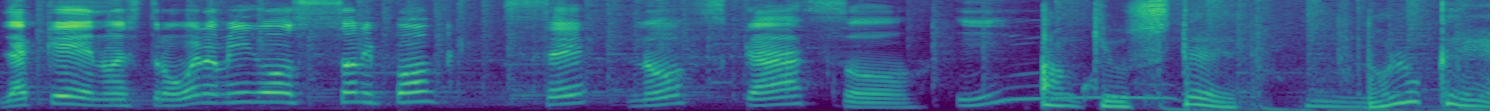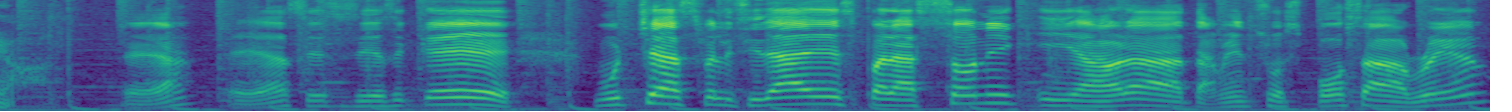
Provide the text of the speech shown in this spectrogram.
Ya que nuestro buen amigo Sony Punk se nos casó. Y... Aunque usted no lo crea. Ea, ea, sí, sí, sí. Así que muchas felicidades para Sonic y ahora también su esposa Ryan.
